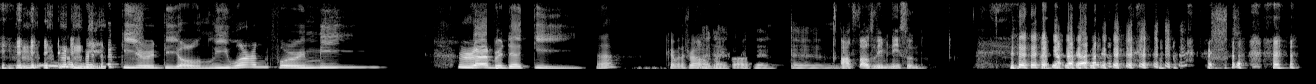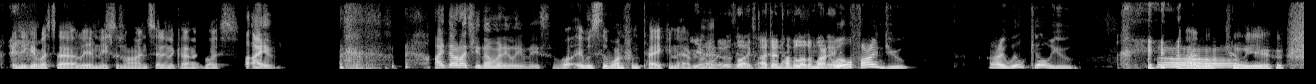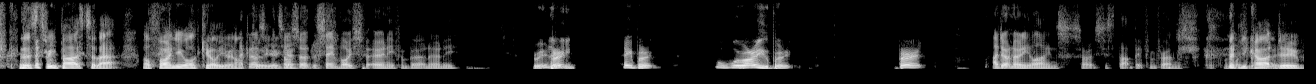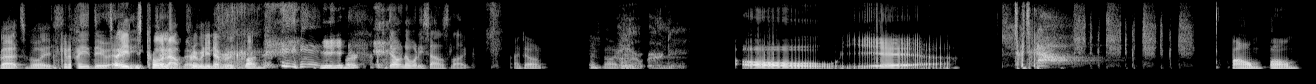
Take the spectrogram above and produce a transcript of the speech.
Rubber ducky, you're the only one for me. Rubber ducky. Huh? Kermit the Frog? Oh my God. Dun, dun, I thought it was Liam Neeson. Can you give us a Liam Neeson line said in a Kermit voice? I I don't actually know many Liam Neeson. Well, it was the one from Taken that everyone. yeah, it was like I don't have a lot of money. I will find you. I will kill you. and I will kill you. Ah. There's three parts to that. I'll find you, I'll kill you, and I I'll can kill also, you it's again. also the same voice for Ernie from Bert and Ernie. really? Hey, Bert. Where are you, Bert? Bert. I don't know any lines, so it's just that bit from Friends. You can't do Bert's voice. I can only do. So you Ernie just calling saying out for him and he never responds. I don't know what he sounds like. I don't. I have no idea. Oh yeah. Boom boom.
